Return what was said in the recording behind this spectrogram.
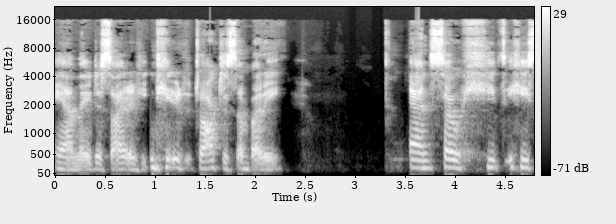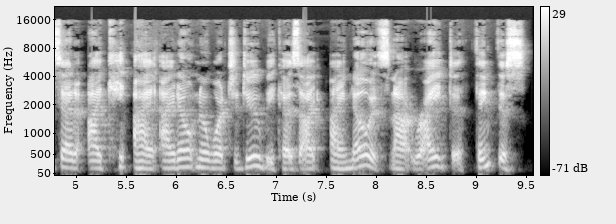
and they decided he needed to talk to somebody. And so he he said I, I I don't know what to do because I I know it's not right to think this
